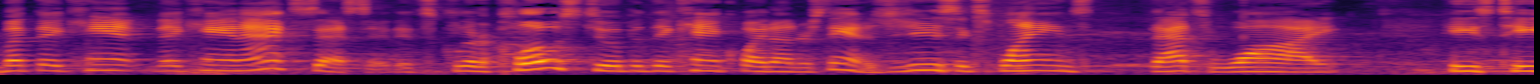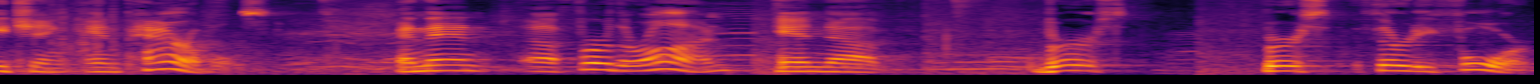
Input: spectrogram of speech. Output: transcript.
but they can't they can't access it. It's they're close to it, but they can't quite understand it. Jesus explains that's why he's teaching in parables. And then uh, further on in uh, verse verse 34,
